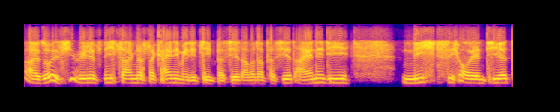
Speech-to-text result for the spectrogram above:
Also ich will jetzt nicht sagen, dass da keine Medizin passiert, aber da passiert eine, die nicht sich orientiert.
